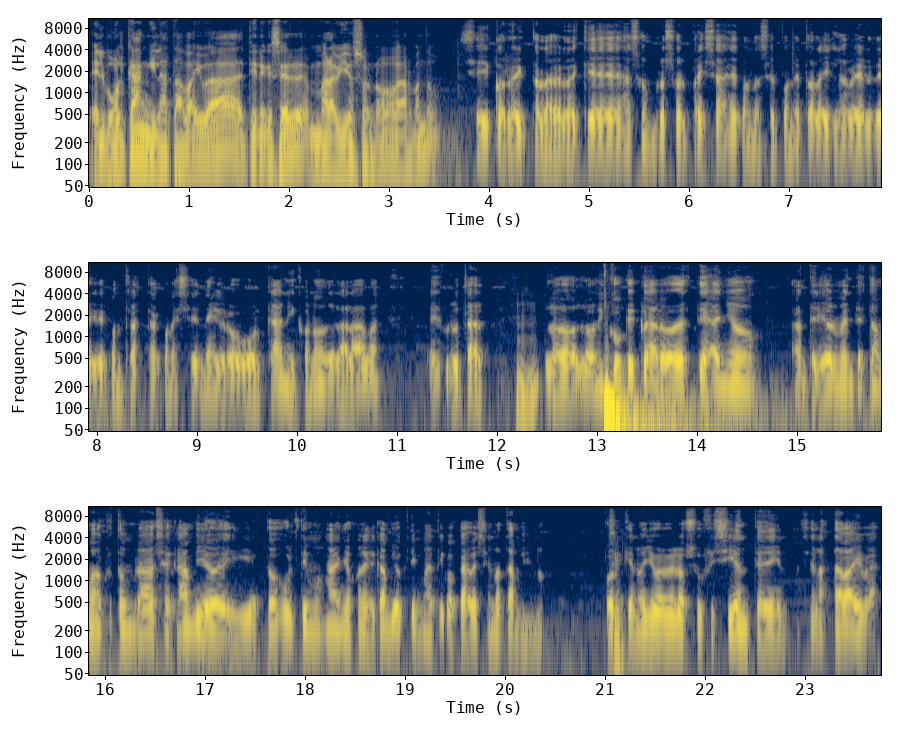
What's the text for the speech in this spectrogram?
el volcán y la tabaiba tiene que ser maravilloso, ¿no, Armando? Sí, correcto. La verdad que es asombroso el paisaje cuando se pone toda la isla verde que contrasta con ese negro volcánico, ¿no? De la lava. Es brutal. lo, lo único que, claro, este año anteriormente estamos acostumbrados a ese cambio y estos últimos años con el cambio climático cada vez se nota menos, porque no llueve lo suficiente y entonces las tabaibas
